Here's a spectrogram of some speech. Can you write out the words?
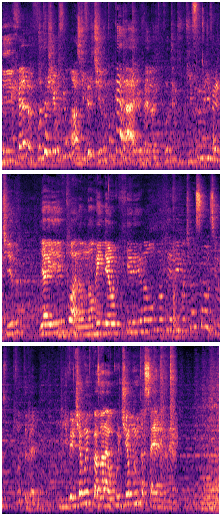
E, cara, puta, achei um filmaço divertido pra caralho, velho. Puta, que, que filme divertido. E aí, pô, não, não rendeu o que queria, não, não teve continuação, assim, mas, puta, velho. Me divertia muito, porque eu adorava, eu curtia muito a série também.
